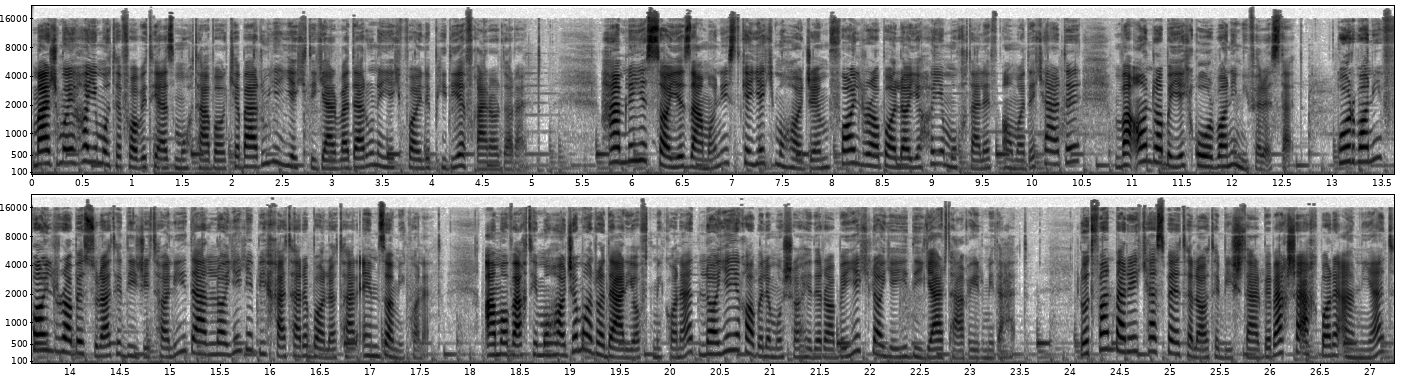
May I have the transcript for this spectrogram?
مجموعه های متفاوتی از محتوا که بر روی یکدیگر و درون یک فایل PDF قرار دارند. حمله سایه زمانی است که یک مهاجم فایل را با لایه های مختلف آماده کرده و آن را به یک قربانی میفرستد. قربانی فایل را به صورت دیجیتالی در لایه بی خطر بالاتر امضا می کند. اما وقتی مهاجم آن را دریافت می کند، لایه قابل مشاهده را به یک لایه دیگر تغییر می دهد. لطفاً برای کسب اطلاعات بیشتر به بخش اخبار امنیت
